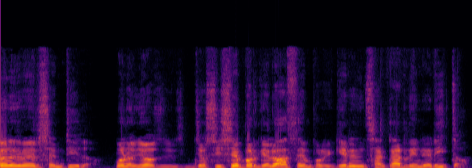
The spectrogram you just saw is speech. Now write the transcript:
No les el sentido. Bueno, yo, yo sí sé por qué lo hacen, porque quieren sacar dinerito.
